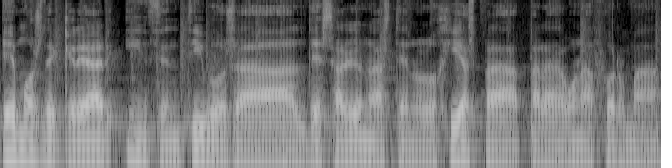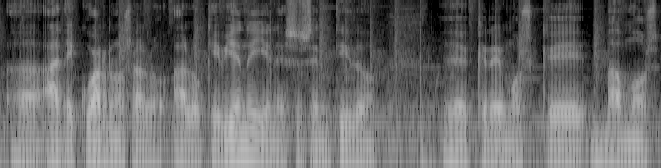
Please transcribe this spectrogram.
hemos de crear incentivos al desarrollo de nuevas tecnologías para, para de alguna forma eh, adecuarnos a lo, a lo, que viene y en ese sentido eh, creemos que vamos,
